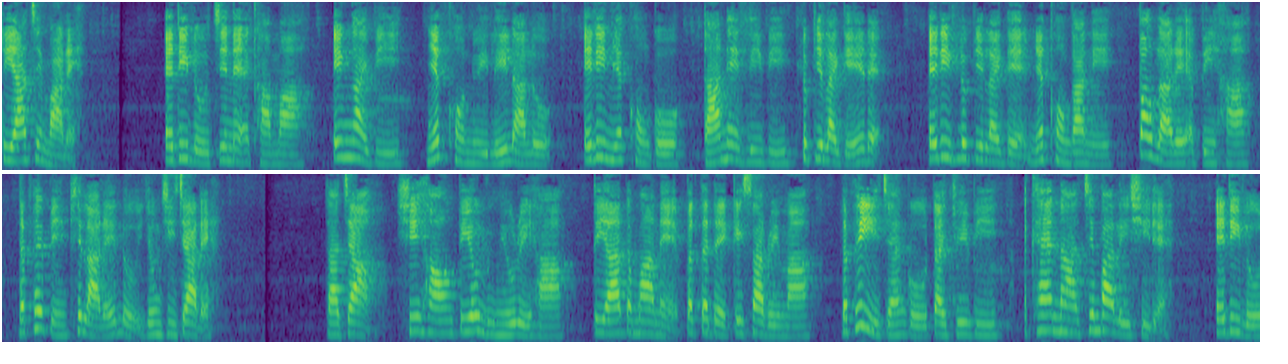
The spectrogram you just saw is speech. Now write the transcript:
တရားကျင့်ပါတယ်အဲ့ဒီလိုကျင့်တဲ့အခါမှာအိတ်ငိုက်ပြီးမျက်ခွန်တွေလေးလာလို့အဲ့ဒီမျက်ခွန်ကိုဓာတ်နဲ့လှီးပြီးလွတ်ပစ်လိုက်တယ်တဲ့အဲ့ဒီလွတ်ပစ်လိုက်တဲ့မျက်ခွန်ကနေပေါက်လာတဲ့အပင်ဟာလက်ဖက်ပင်ဖြစ်လာတယ်လို့ယုံကြည်ကြတယ်ဒါကြောင့်ရှေးဟောင်းတရုတ်လူမျိုးတွေဟာတရားဓမ္မနဲ့ပတ်သက်တဲ့ကိစ္စတွေမှာလက်ဖက်ရည်ချမ်းကိုတိုက်ကြွေးပြီးအခမ်းအနားကျင်းပလေးရှိတယ်အဲ့ဒီလို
